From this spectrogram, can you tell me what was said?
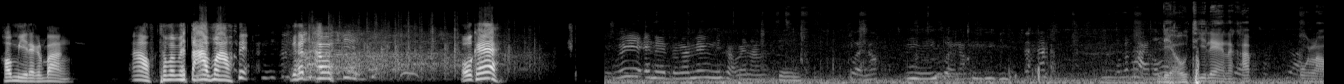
เขามีอะไรกันบ้างอ้าวทำไมไม่ตามมาวะเนี่ยเดินตามมาที่โอเควิไอเนยตรงนั้นแม่งมีสระว่ายน้ำจริงสวยเนาะอืมสวยเนาะแล้วก็ถ่ายเขาเดี๋ยวที่แรกนะครับ พวกเรา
